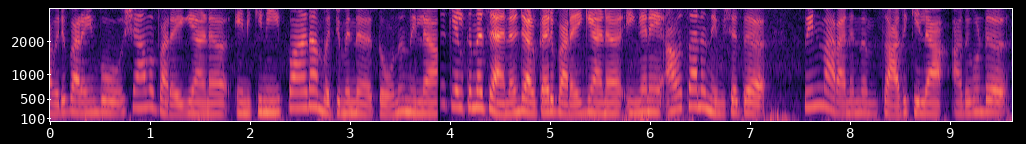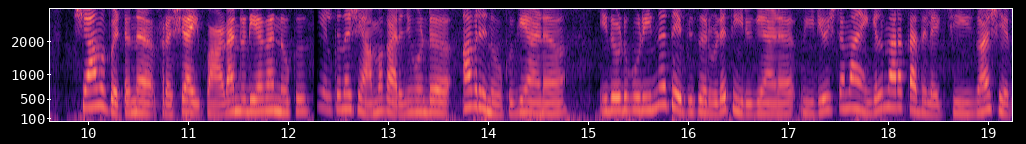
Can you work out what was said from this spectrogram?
അവർ പറയുമ്പോൾ ശ്യാമ പറയുകയാണ് എനിക്കിനി പാടാൻ പറ്റുമെന്ന് തോന്നുന്നില്ല. കേൾക്കുന്ന ചാനലിന്റെ ആൾക്കാർ പറയുകയാണ് ഇങ്ങനെ അവസാന നിമിഷത്ത് പിന്മാറാനൊന്നും സാധിക്കില്ല. അതുകൊണ്ട് ശ്യാമ പെട്ടെന്ന് ഫ്രഷായി പാടാൻ റെഡിയാകാൻ നോക്ക്. കേൾക്കുന്ന ശ്യാമ കരഞ്ഞുകൊണ്ട് അവരെ നോക്കുകയാണ്. ഇതോടുകൂടി ഇന്നത്തെ എപ്പിസോഡ് ഇവിടെ തീരുകയാണ്. വീഡിയോ ഇഷ്ടമായെങ്കിൽ മറക്കാതെ ലൈക്ക് ചെയ്യുക ഷെയർ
